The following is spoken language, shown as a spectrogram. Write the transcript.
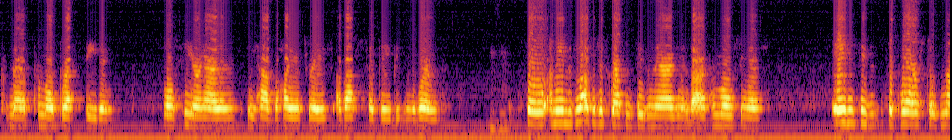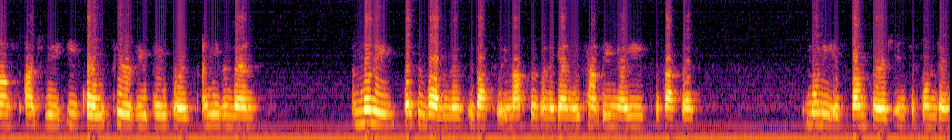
promote, promote breastfeeding. Here in Ireland, we have the highest rate of after-fed babies in the world. Mm-hmm. So, I mean, there's lots of discrepancies in the argument that are promoting it. Agency support does not actually equal peer-reviewed papers, and even then, the money that's involved in this is absolutely massive. And again, we can't be naive to the fact that money is sponsored into funding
